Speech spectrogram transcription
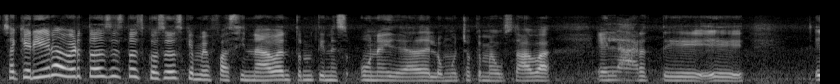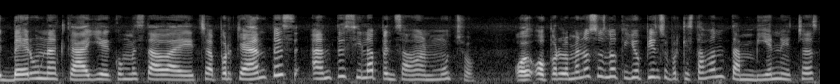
O sea, quería ir a ver todas estas cosas que me fascinaban, tú no tienes una idea de lo mucho que me gustaba el arte, eh, ver una calle, cómo estaba hecha, porque antes, antes sí la pensaban mucho. O, o, por lo menos es lo que yo pienso, porque estaban tan bien hechas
